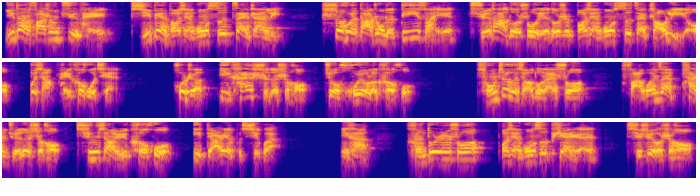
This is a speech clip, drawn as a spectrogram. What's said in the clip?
一旦发生拒赔，即便保险公司再占理，社会大众的第一反应，绝大多数也都是保险公司在找理由，不想赔客户钱，或者一开始的时候就忽悠了客户。从这个角度来说，法官在判决的时候倾向于客户，一点也不奇怪。你看。很多人说保险公司骗人，其实有时候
